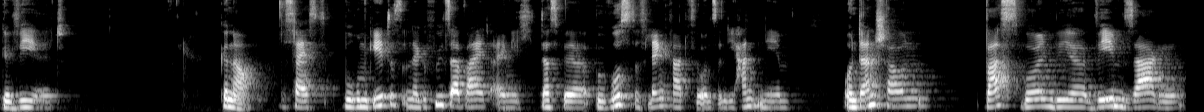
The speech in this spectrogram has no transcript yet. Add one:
gewählt. Genau. Das heißt, worum geht es in der Gefühlsarbeit eigentlich, dass wir bewusst das Lenkrad für uns in die Hand nehmen und dann schauen, was wollen wir wem sagen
